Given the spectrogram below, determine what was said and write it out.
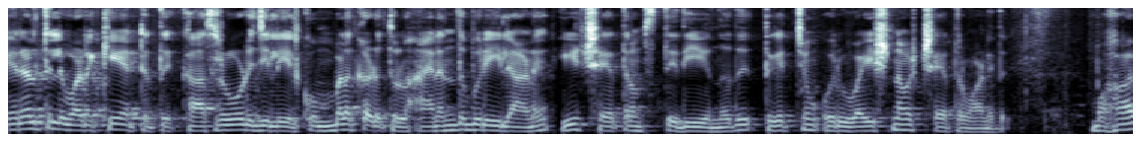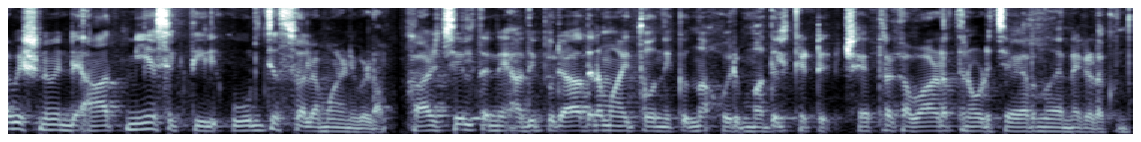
കേരളത്തിൽ വടക്കേ അറ്റത്ത് കാസർഗോഡ് ജില്ലയിൽ കുമ്പളക്കടുത്തുള്ള അനന്തപുരിയിലാണ് ഈ ക്ഷേത്രം സ്ഥിതി ചെയ്യുന്നത്. തികച്ചും ഒരു വൈഷ്ണവ ക്ഷേത്രമാണിത്. മഹാവിഷ്ണുവിന്റെ ആത്മീയ ശക്തിയിൽ ഊർജസ്വലമാണിവിടം കാഴ്ചയിൽ തന്നെ അതിപുരാതനമായി തോന്നിക്കുന്ന ഒരു മതിൽക്കെട്ട് ക്ഷേത്ര കവാടത്തിനോട് ചേർന്ന് തന്നെ കിടക്കുന്നു.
